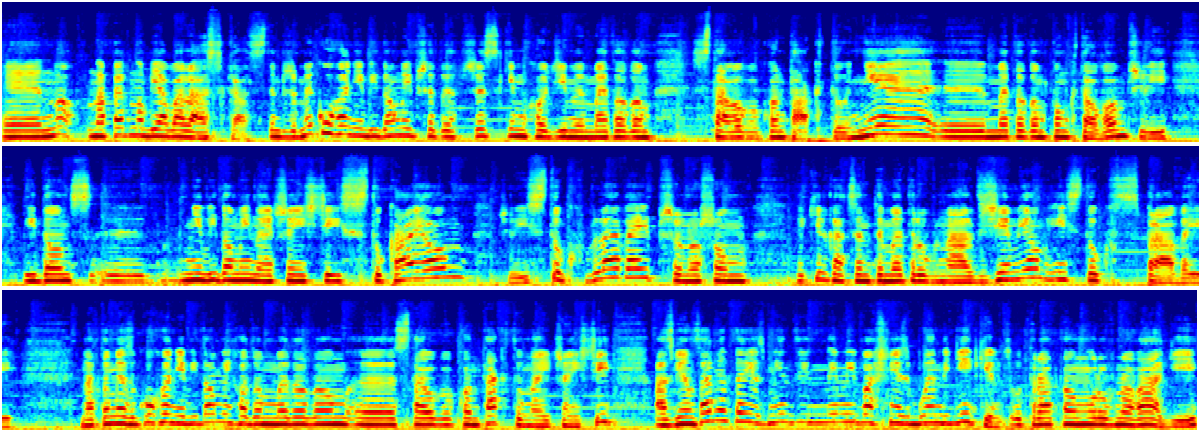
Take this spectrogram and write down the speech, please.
E, no, na pewno biała laska. Z tym, że my głucho-niewidomi przede wszystkim chodzimy metodą stałego kontaktu. Nie y, metodą punktową, czyli idąc, niewidomi najczęściej stukają, czyli stuk w lewej, przenoszą kilka centymetrów nad ziemią i stuk z prawej. Natomiast głucho-niewidomi chodzą metodą e, stałego kontaktu najczęściej, a związane to jest innymi właśnie z błędnikiem, z utratą równowagi.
